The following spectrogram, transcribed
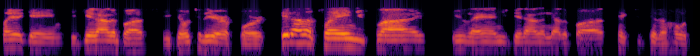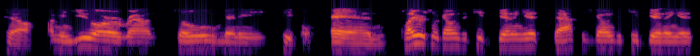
play a game, you get on a bus, you go to the airport, get on a plane, you fly, you land, you get on another bus, takes you to the hotel. I mean, you are around so many people, and players are going to keep getting it. Staff is going to keep getting it,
